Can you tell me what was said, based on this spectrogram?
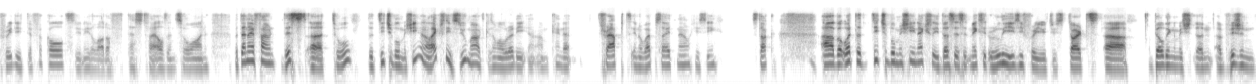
pretty difficult. You need a lot of test files and so on. But then I found this uh, tool, the teachable machine, and I'll actually zoom out because I'm already, I'm kind of trapped in a website now, you see, stuck. Uh, but what the teachable machine actually does is it makes it really easy for you to start uh, building a, a vision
